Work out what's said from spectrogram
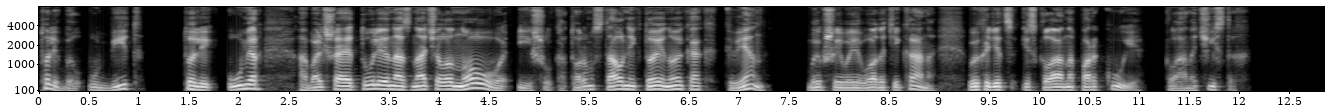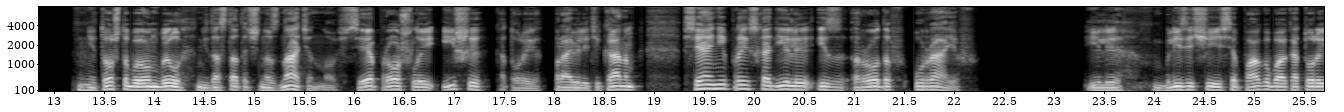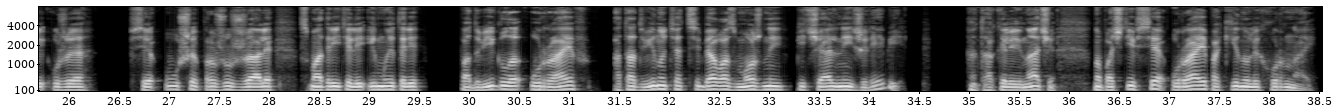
то ли был убит, то ли умер, а Большая Тулия назначила нового Ишу, которым стал никто иной, как Квен, бывший воевода Тикана, выходец из клана Паркуи, клана чистых. Не то чтобы он был недостаточно знатен, но все прошлые Иши, которые правили Тиканом, все они происходили из родов Ураев. Или близящаяся пагуба, о которой уже все уши прожужжали смотрители и мытари, подвигла Ураев отодвинуть от себя возможный печальный жребий? Так или иначе, но почти все ураи покинули Хурнай,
